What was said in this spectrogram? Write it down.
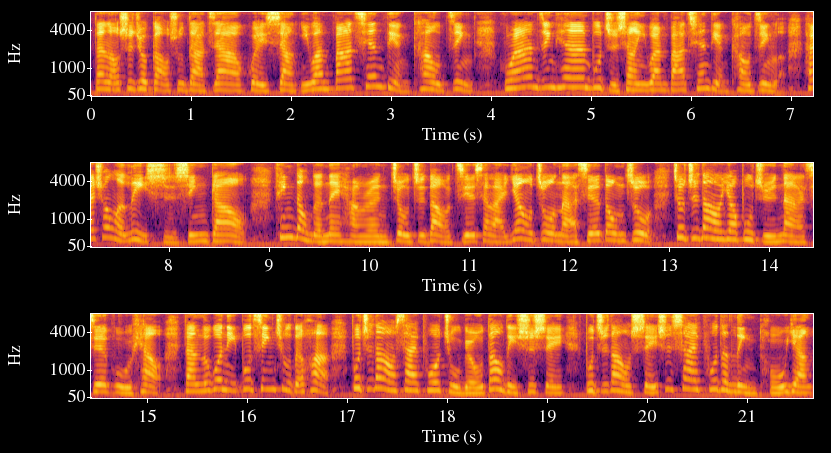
但老师就告诉大家会向一万八千点靠近。果然，今天不止向一万八千点靠近了，还创了历史新高。听懂的内行人就知道接下来要做哪些动作，就知道要布局哪些股票。但如果你不清楚的话，不知道下一波主流到底是谁，不知道谁是下一波的领头羊，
